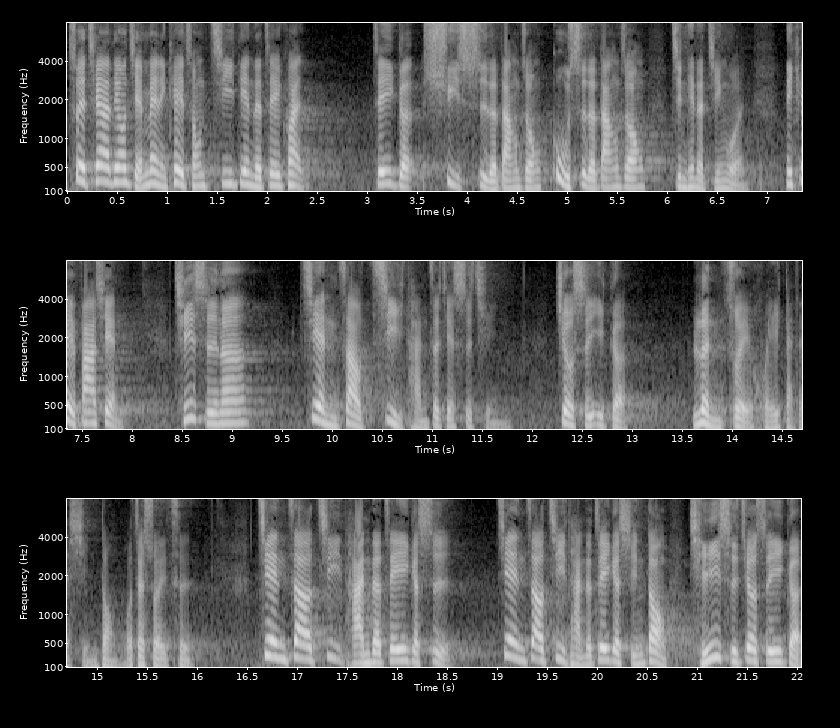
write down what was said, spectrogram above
所以，亲爱的弟兄姐妹，你可以从基甸的这一块、这一个叙事的当中、故事的当中，今天的经文，你可以发现，其实呢，建造祭坛这件事情，就是一个认罪悔改的行动。我再说一次，建造祭坛的这一个事，建造祭坛的这一个行动，其实就是一个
